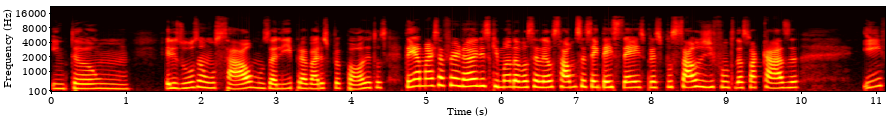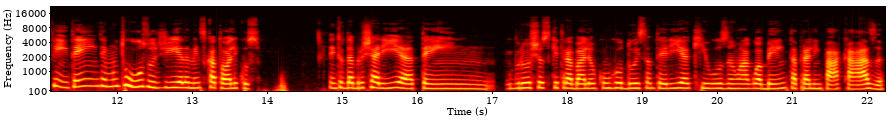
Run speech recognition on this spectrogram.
Então, Eles usam os salmos ali para vários propósitos. Tem a Márcia Fernandes que manda você ler o Salmo 66 para expulsar os defuntos da sua casa. E, enfim, tem, tem muito uso de elementos católicos. Dentro da bruxaria, tem bruxos que trabalham com rudu e santeria que usam água benta para limpar a casa,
